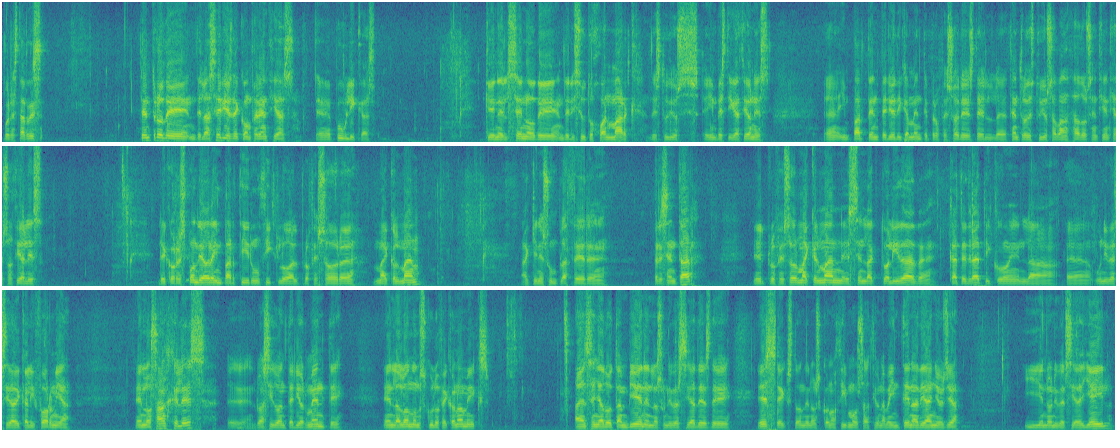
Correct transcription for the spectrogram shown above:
Buenas tardes. Dentro de, las series de conferencias eh, públicas que en el seno del Instituto Juan Marc de Estudios e Investigaciones eh, imparten periódicamente profesores del Centro de Estudios Avanzados en Ciencias Sociales, le corresponde ahora impartir un ciclo al profesor eh, Michael Mann, a quien es un placer presentar. El profesor Michael Mann es en la actualidad catedrático en la Universidad de California en Los Ángeles, eh, lo ha sido anteriormente en la London School of Economics, ha enseñado también en las universidades de Essex, donde nos conocimos hace una veintena de años ya, y en la Universidad de Yale,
